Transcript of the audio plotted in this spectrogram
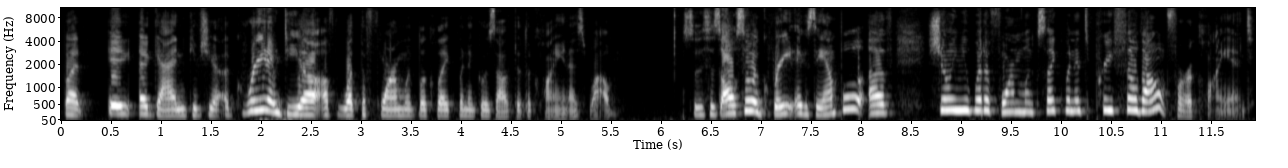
But it again gives you a great idea of what the form would look like when it goes out to the client as well. So this is also a great example of showing you what a form looks like when it's pre-filled out for a client,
